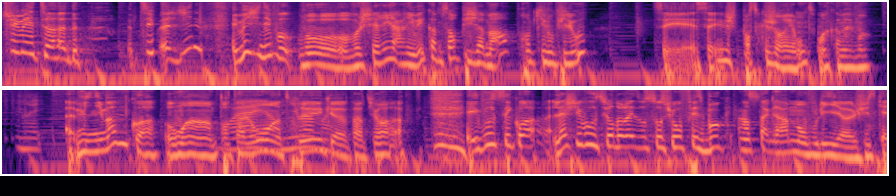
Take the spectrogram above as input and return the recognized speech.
Tu m'étonnes T'imagines? Imaginez vos, vos, vos chéris arriver comme ça en pyjama, tranquillou pilou. C'est, c'est, je pense que j'aurais honte, moi, quand même. hein. Ouais. Un minimum, quoi. Au moins un pantalon, Ouais, un un, minimum, truc. ouais. euh, Enfin, tu vois. Et vous, c'est quoi? Lâchez-vous sur nos réseaux sociaux, Facebook, Instagram. On vous lit euh, jusqu'à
